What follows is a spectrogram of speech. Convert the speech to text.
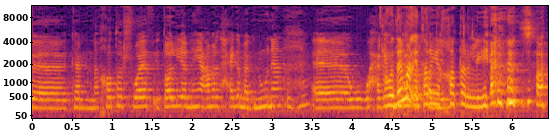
آه، كان خطر شوية في إيطاليا إن هي عملت حاجة مجنونة آه، وحاجات هو من دايما إيطاليا. خطر ليه؟ مش عارفة.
